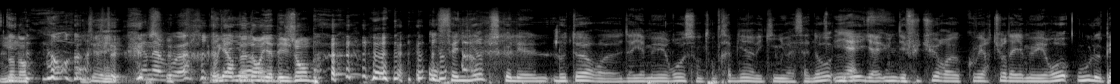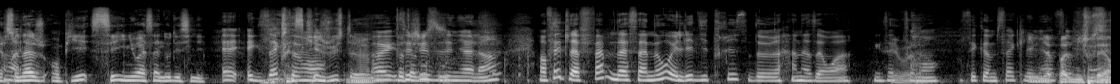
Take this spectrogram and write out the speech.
Non, non. Non, rien à voir. Regarde dedans, il y a des jambes. On fait le lien puisque l'auteur euh, d'Ayame Hero s'entend très bien avec Inyo Asano Yes. et il y a une des futures euh, couvertures d'Ayame Hero où le personnage en pied c'est Inyo Asano dessiné. Eh, Ce Exactement. qui est juste euh, Ouais, c'est juste fou. génial. Hein. En fait, la femme d'Asano est l'éditrice de Hanazawa exactement. C'est comme ça que les Il n'y a liens pas de mystère.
